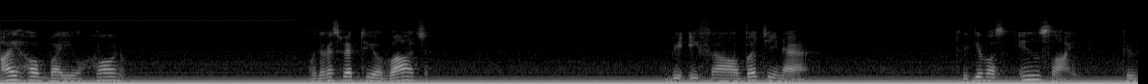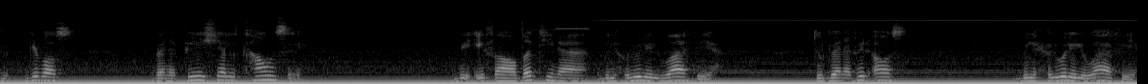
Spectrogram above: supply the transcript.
I hope by your honor with respect to your virtue بإفاضتنا to give us insight to give us beneficial counseling بإفاضتنا بالحلول الوافية to benefit us بالحلول الوافية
